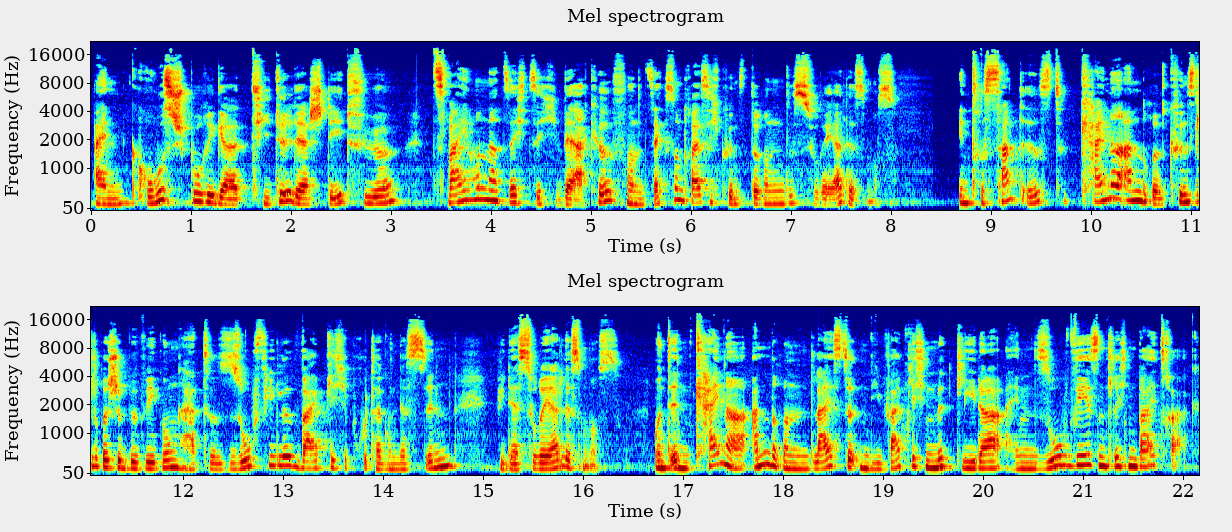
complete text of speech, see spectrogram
Ein großspuriger Titel, der steht für 260 Werke von 36 Künstlerinnen des Surrealismus. Interessant ist, keine andere künstlerische Bewegung hatte so viele weibliche Protagonistinnen wie der Surrealismus. Und in keiner anderen leisteten die weiblichen Mitglieder einen so wesentlichen Beitrag.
